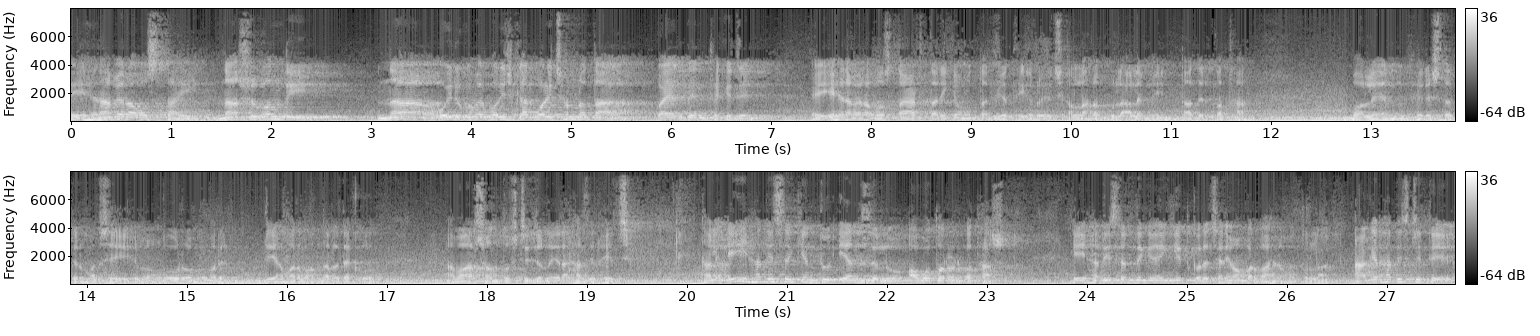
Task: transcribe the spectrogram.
এই হেরামের অবস্থায় না সুগন্ধি, না ওই রকমের পরিষ্কার পরিচ্ছন্নতা কয়েকদিন থেকে যে এই এহরামের অবস্থা আট তারিখে মোত্তারিয়া থেকে রয়েছে। আল্লাহ রবুল্লা আলমিন তাদের কথা বলেন ফেরেস্তাদের মাঝে এবং গৌরব করেন যে, আমার বান্দারা, দেখো, আমার সন্তুষ্টির জন্য এরা হাজির হয়েছে। তাহলে এই হাদিসে কিন্তু এনজেলো অবতরণ কথা আসলে। এই হাদিসের দিকে ইঙ্গিত করেছেন ইমাম্বার বাহিন আগের হাদিসটিতে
